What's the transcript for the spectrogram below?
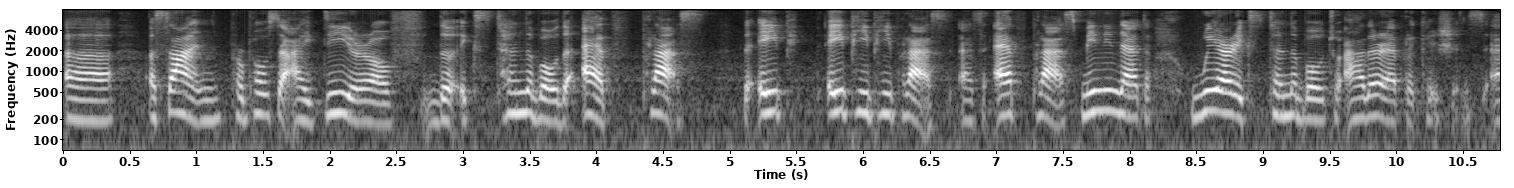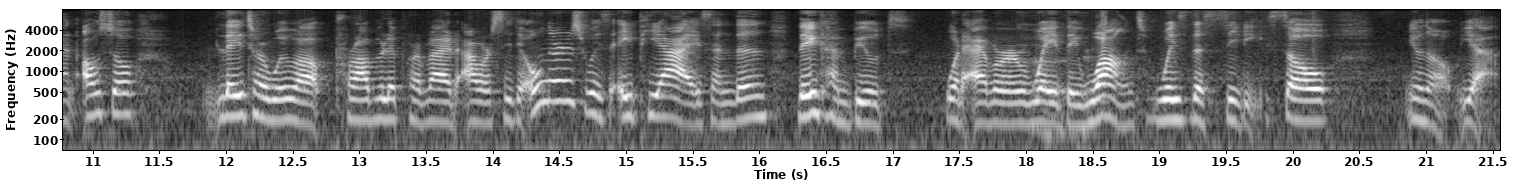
uh, assigned proposed the idea of the extendable the app plus the app app plus as app plus meaning that we are extendable to other applications and also later we will probably provide our city owners with apis and then they can build whatever way they want with the city so you know yeah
